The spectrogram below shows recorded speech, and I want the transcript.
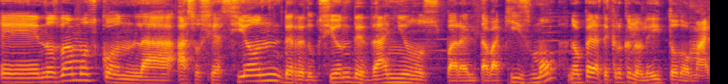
eh, nos vamos con la Asociación de Reducción de Daños para el Tabaquismo. No, espérate, creo que lo leí todo mal.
